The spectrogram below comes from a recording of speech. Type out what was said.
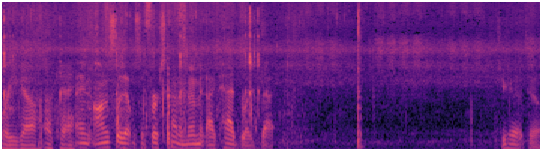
Where you go, okay, And honestly, that was the first kind of moment I've had like that. Did you hear that too?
